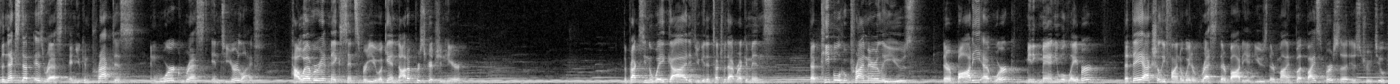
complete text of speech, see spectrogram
The next step is rest, and you can practice and work rest into your life however it makes sense for you. Again, not a prescription here. The Practicing the Way guide, if you get in touch with that, recommends that people who primarily use their body at work, meaning manual labor, that they actually find a way to rest their body and use their mind, but vice versa is true too.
